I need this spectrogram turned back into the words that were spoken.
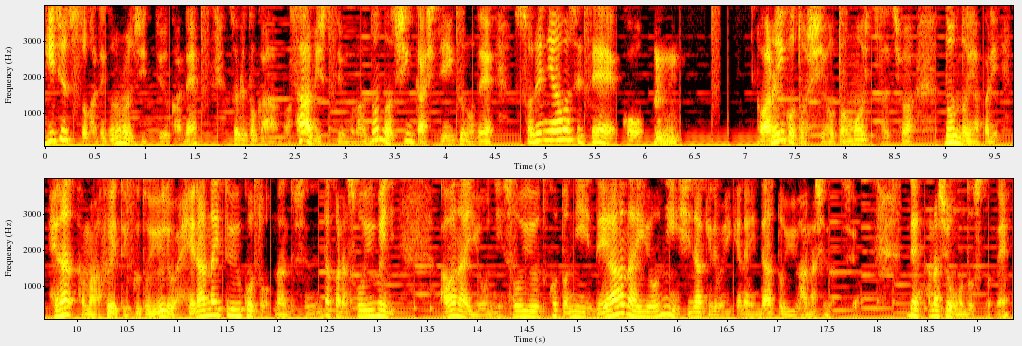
技術とかテクノロジーっていうかね、それとかサービスっていうものはどんどん進化していくので、それに合わせて、こう、悪いことをしようと思う人たちは、どんどんやっぱり減ら、まあ、増えていくというよりは減らないということなんですよね。だからそういう目に合わないように、そういうことに出会わないようにしなければいけないんだという話なんですよ。で、話を戻すとね、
